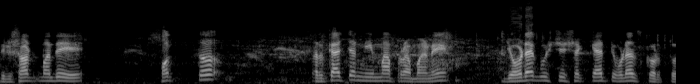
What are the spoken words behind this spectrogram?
रिसॉर्टमध्ये फक्त सरकारच्या नियमाप्रमाणे जेवढ्या गोष्टी शक्य आहेत तेवढ्याच करतोस.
